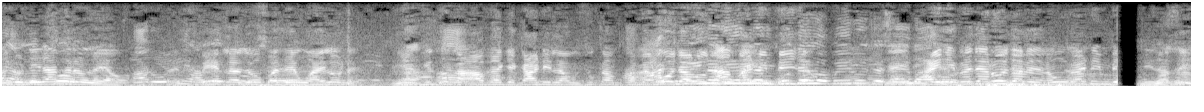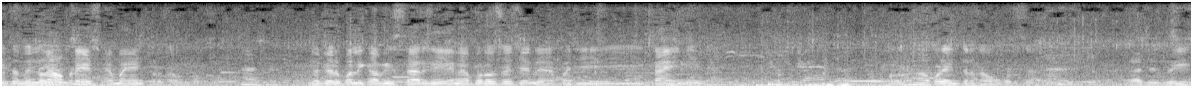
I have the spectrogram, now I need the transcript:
આનું નિરાકરણ લઈ આવો. એટલે જો બધે હું આયલો ને મેં કીધું કે આ કે ગાડી લાવું. શું કામ? તમે રોજ આવો ના ગાડી બે જાઓ આઈની પ્રજા રોજ આવે છે હું ગાડી નિરાકરણ તમે લઈ આપણે એમાં એન્ટર થવું નગરપાલિકા વિસ્તાર છે એના ભરોસે છે ને પછી કાંઈ નહીં થાય. આપણે એન્ટર થવું પડશે. રાજેશભાઈ.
